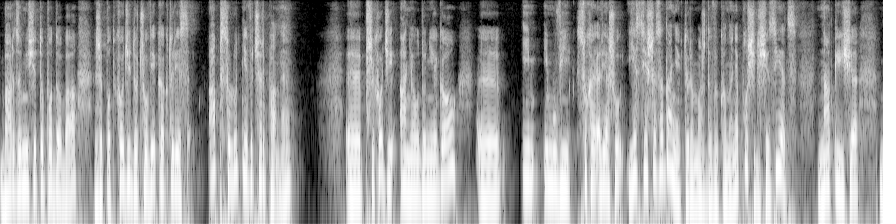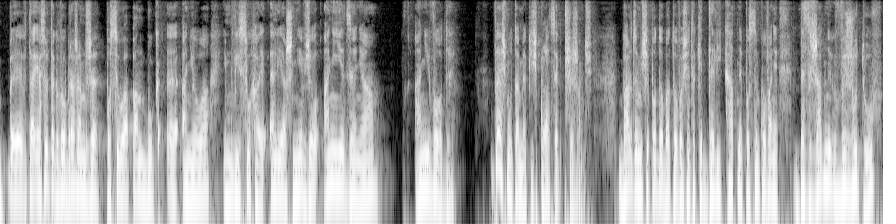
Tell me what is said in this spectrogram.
Bardzo mi się to podoba, że podchodzi do człowieka, który jest absolutnie wyczerpany. E, przychodzi anioł do niego, e, i, I mówi: Słuchaj, Eliaszu, jest jeszcze zadanie, które masz do wykonania. Posil się, zjedz, napij się. E, ja sobie tak wyobrażam, że posyła Pan Bóg e, anioła i mówi: Słuchaj, Eliasz nie wziął ani jedzenia, ani wody. Weź mu tam jakiś placek przyrządź. Bardzo mi się podoba to właśnie takie delikatne postępowanie, bez żadnych wyrzutów,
